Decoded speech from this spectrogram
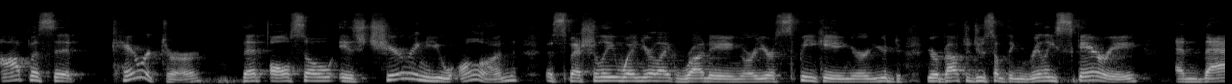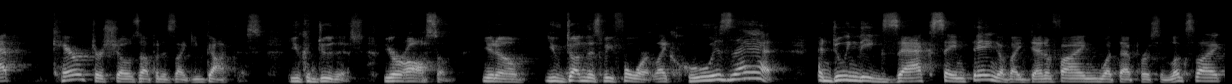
opposite character that also is cheering you on especially when you're like running or you're speaking or you're you're about to do something really scary and that character shows up and is like you got this you can do this you're awesome you know you've done this before. Like who is that? And doing the exact same thing of identifying what that person looks like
